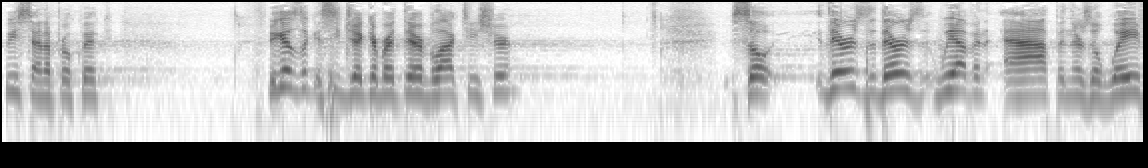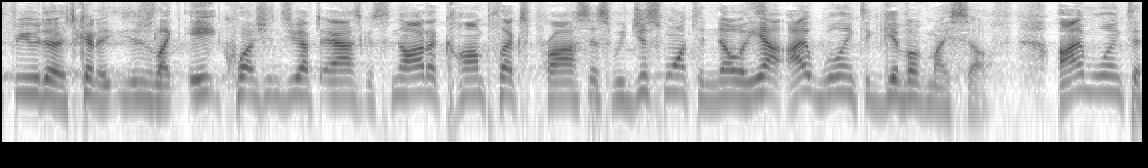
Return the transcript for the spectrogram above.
Will you stand up real quick? You guys look see Jacob right there, black t shirt? So there's, there's, we have an app and there's a way for you to kind of, there's like eight questions you have to ask. It's not a complex process. We just want to know, yeah, I'm willing to give of myself. I'm willing to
